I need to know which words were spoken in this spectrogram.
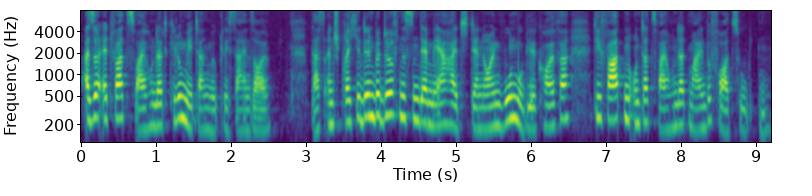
also etwa 200 Kilometern möglich sein soll. Das entspreche den Bedürfnissen der Mehrheit der neuen Wohnmobilkäufer, die Fahrten unter 200 Meilen bevorzugten.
